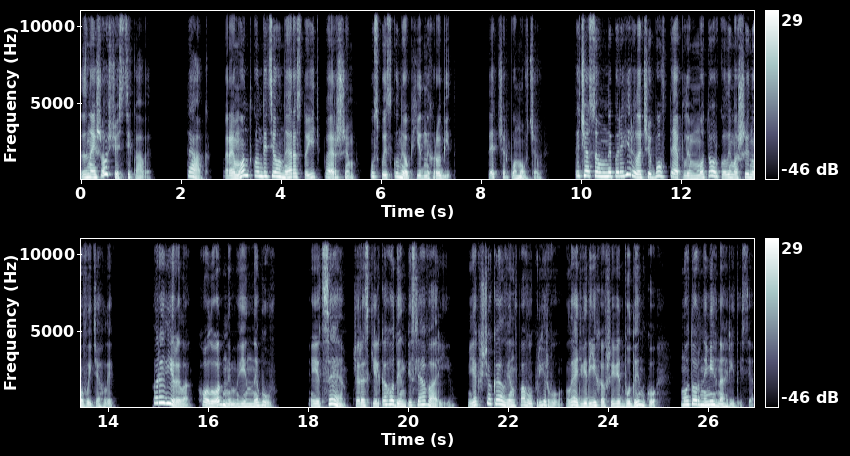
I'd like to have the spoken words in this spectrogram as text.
Знайшов щось цікаве? Так, ремонт кондиціонера стоїть першим у списку необхідних робіт. Тетчер помовчав. Ти часом не перевірила, чи був теплим мотор, коли машину витягли? Перевірила, холодним він не був. І це через кілька годин після аварії. Якщо Келвін впав у прірву, ледь від'їхавши від будинку, мотор не міг нагрітися.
